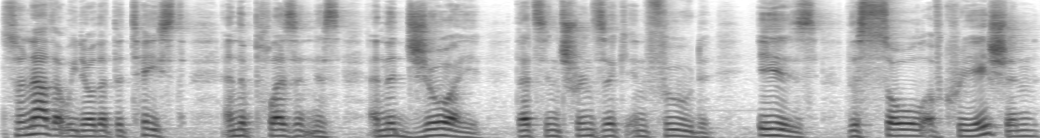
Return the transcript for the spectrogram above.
So now that we know that the taste and the pleasantness and the joy that's intrinsic in food is the soul of creation.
